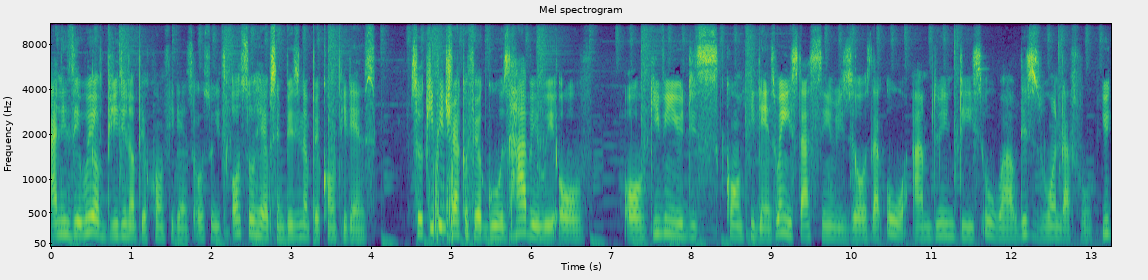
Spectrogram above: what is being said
And is a way of building up your confidence also. It also helps in building up your confidence. So keeping track of your goals have a way of of giving you this confidence when you start seeing results like oh i'm doing this. Oh wow this is wonderful. You,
